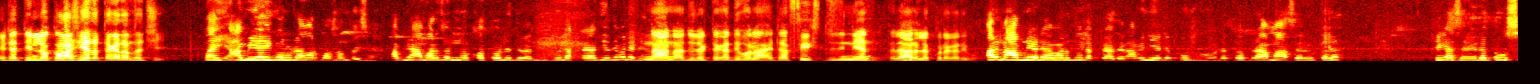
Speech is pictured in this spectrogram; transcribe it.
এটা তিন লক্ষ আশি হাজার টাকা দাম চাচ্ছি ভাই আমি এই গরুটা আমার পছন্দ হয়েছে। আপনি আমার জন্য কত হলে দেবেন? দুই লাখ টাকা দিয়ে দেবেন না না দুই লাখ টাকা দিব না এটা ফিক্সড যদি নেন তাহলে আড়াই টাকা দিব। আরে না আপনি এটা আমার দুই লাখ টাকা দেন আমি নিয়ে এটা পুষবো। এটা তো ব্রাহ্মা আছে ভিতরে। ঠিক আছে এটা তো উচ্চ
